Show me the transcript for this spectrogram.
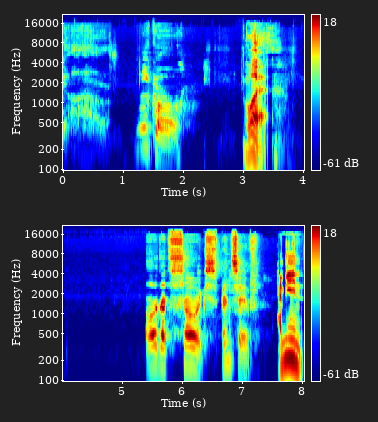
god. Nicco. What? Oh, that's so expensive. I mean,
